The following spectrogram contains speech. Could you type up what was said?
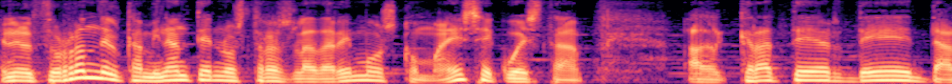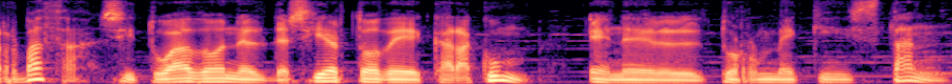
En el zurrón del caminante nos trasladaremos con Maese Cuesta al cráter de Darbaza, situado en el desierto de Karakum, en el Turmequistán.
